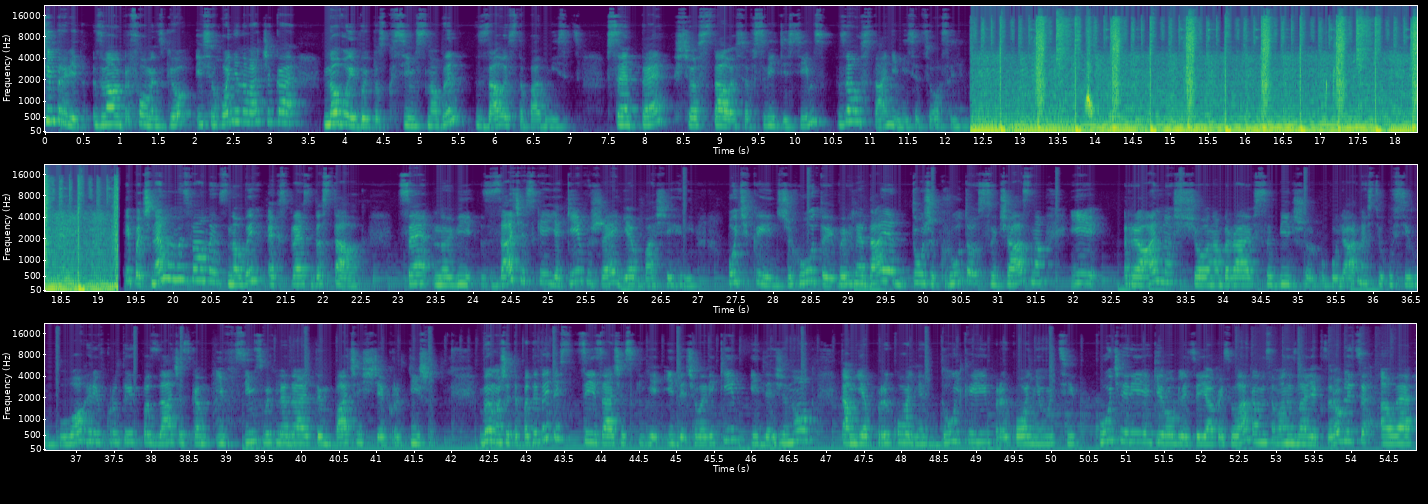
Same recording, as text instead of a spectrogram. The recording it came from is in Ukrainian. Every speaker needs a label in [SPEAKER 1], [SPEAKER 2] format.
[SPEAKER 1] Всім привіт! З вами Performance Girl і сьогодні на вас чекає новий випуск Sims новин за листопад місяць. Все те, що сталося в світі Sims за останній місяць осені. І почнемо ми з вами з нових експрес-доставок. Це нові зачіски, які вже є в вашій грі. Пучки, джгути виглядає дуже круто, сучасно і реально, що набирає все більшою популярністю усіх блогерів крутих по зачіскам, і всім виглядає тим паче ще крутіше. Ви можете подивитись, ці зачіски є і для чоловіків, і для жінок. Там є прикольні дульки, прикольні ці кучері, які робляться якось лаками. Сама не знаю, як це робляться, але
